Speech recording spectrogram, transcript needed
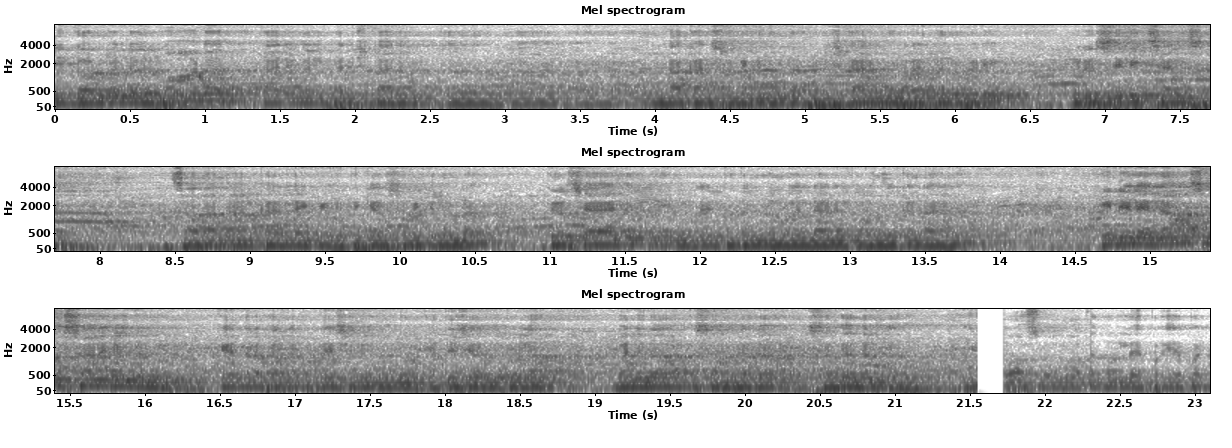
ഈ ഗവൺമെന്റ് ഒരുപാട് കാര്യങ്ങൾ പരിഷ്കാരം ഉണ്ടാക്കാൻ ശ്രമിക്കുന്നുണ്ട്. പരിഷ്കാരം എന്ന് പറയുന്നതിലുപരി ഒരു സിവിക് സെൻസ് സാധാരണ ആൾക്കാരിലേക്ക് എത്തിക്കാൻ ശ്രമിക്കുന്നുണ്ട്. തീർച്ചയായിട്ടും ഈ മുന്നേറ്റത്തിൽ നമ്മളെല്ലാവരും കൂടെ നിൽക്കേണ്ടതാണ്. ഇന്ത്യയിലെ എല്ലാ സംസ്ഥാനങ്ങളിൽ നിന്നും കേന്ദ്രഭരണ പ്രദേശങ്ങളിൽ നിന്നും എത്തിച്ചേർന്നിട്ടുള്ള വനിതാ സംഘക സംഘങ്ങൾക്ക് ഈ വാസികൾ മാത്തങ്കൂരിലെ പ്രിയപ്പെട്ട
